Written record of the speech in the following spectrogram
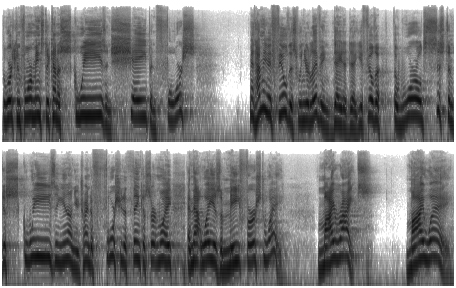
The word conform means to kind of squeeze and shape and force. Man, how many of you feel this when you're living day to day? You feel the, the world system just squeezing in on you, trying to force you to think a certain way, and that way is a me first way. My rights, my way.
